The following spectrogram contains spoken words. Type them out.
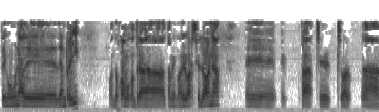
Tengo una de, de Henry cuando jugamos contra también con el Barcelona. Eh, está, se- se va a-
